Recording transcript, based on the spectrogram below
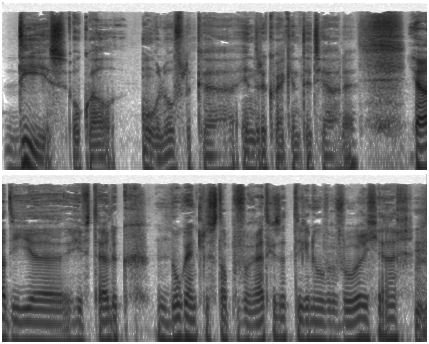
Die is ook wel ongelooflijk eh, indrukwekkend dit jaar. Hè? Ja, die eh, heeft duidelijk nog enkele stappen vooruit gezet tegenover vorig jaar. Mhm.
